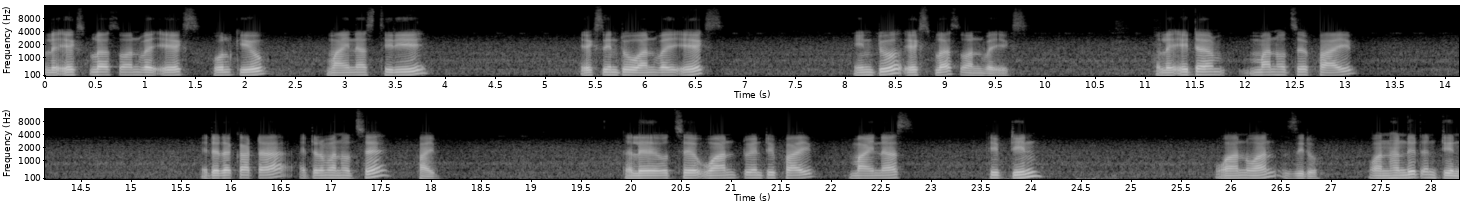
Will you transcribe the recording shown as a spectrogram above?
তাহলে X plus one by X whole cube minus three X into one by X into X plus one by X তাহলে এটার মান হচ্ছে ফাইভ এটা কাটা, এটার মান হচ্ছে ফাইভ তাহলে হচ্ছে one twenty five minus fifteen one one zero one hundred and ten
